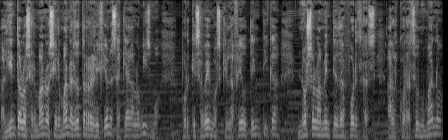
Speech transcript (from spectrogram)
Aliento a los hermanos y hermanas de otras religiones a que hagan lo mismo, porque sabemos que la fe auténtica no solamente da fuerzas al corazón humano,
